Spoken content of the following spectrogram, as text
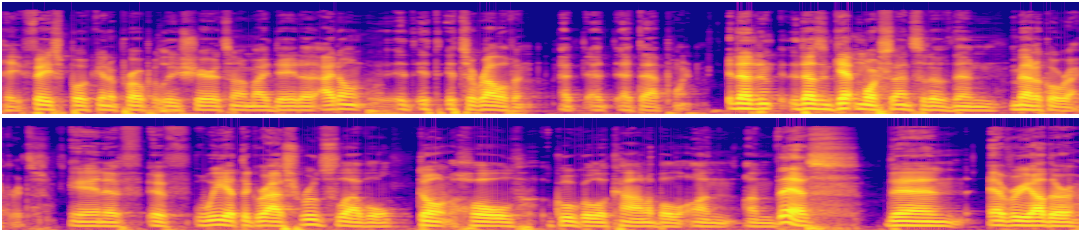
hey, Facebook inappropriately shared some of my data. I don't, it, it, it's irrelevant at, at, at that point. it doesn't it doesn't get more sensitive than medical records. And if if we at the grassroots level don't hold Google accountable on on this, then every other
